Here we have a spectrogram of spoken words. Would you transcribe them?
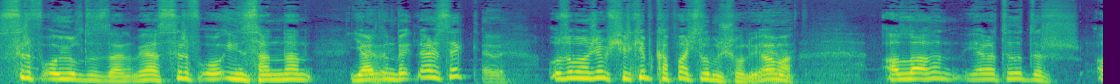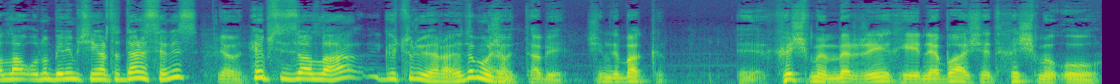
sırf o yıldızdan veya sırf o insandan yardım Evet. beklersek Evet. o zaman hocam şirke bir kapı açılmış oluyor ama Allah'ın yaratığıdır. Allah onu benim için yarattı derseniz Evet. hep sizi Allah'a götürüyor herhalde değil mi hocam? Evet tabii. Şimdi bakın. E, Hışmı merrihi nebaşet hışmı u.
